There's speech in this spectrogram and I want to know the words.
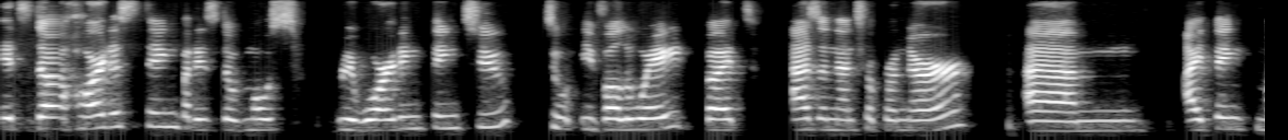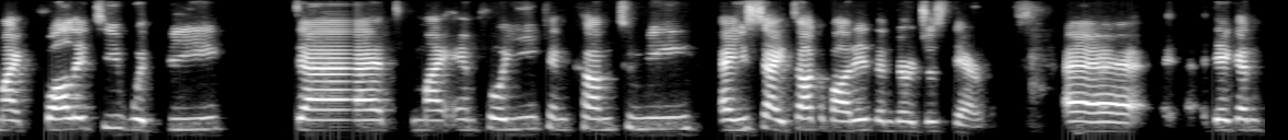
it's the hardest thing, but it's the most rewarding thing too to evaluate. But as an entrepreneur, um, I think my quality would be that my employee can come to me and you say I talk about it and they're just there. Uh, they can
